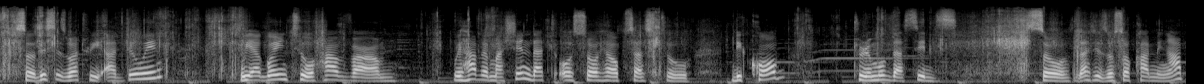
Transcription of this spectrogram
So this is what we are doing. We are going to have um, we have a machine that also helps us to decob to remove the seeds. So that is also coming up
